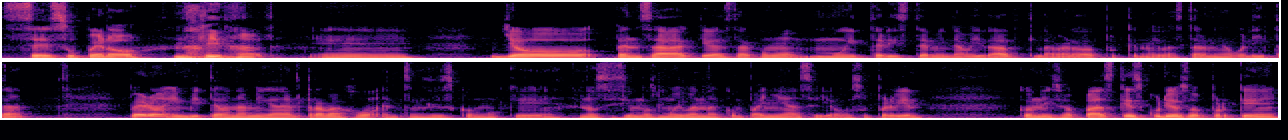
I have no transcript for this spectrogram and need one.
se superó Navidad. Eh, yo pensaba que iba a estar como muy triste mi Navidad, la verdad, porque no iba a estar mi abuelita. Pero invité a una amiga del trabajo, entonces como que nos hicimos muy buena compañía, se llevó súper bien con mis papás, que es curioso porque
